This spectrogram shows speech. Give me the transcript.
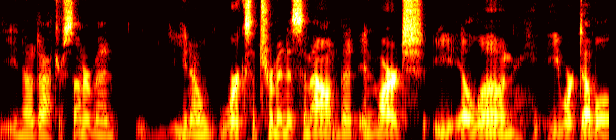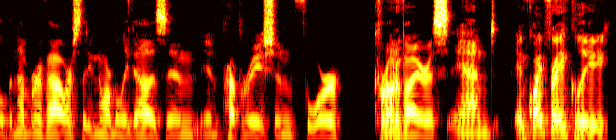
you know, Dr. Sunderman, you know, works a tremendous amount. But in March he, alone, he worked double the number of hours that he normally does in in preparation for coronavirus. And and quite frankly,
